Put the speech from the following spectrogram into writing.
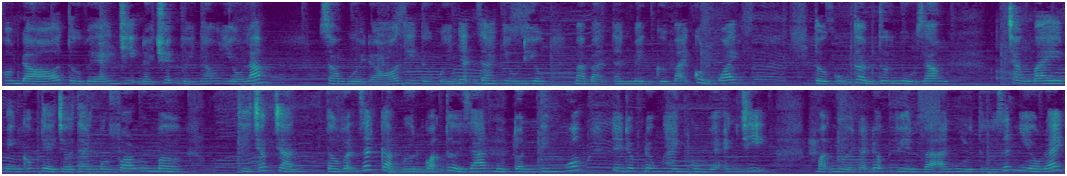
Hôm đó tớ với anh chị nói chuyện với nhau nhiều lắm sau buổi đó thì tớ mới nhận ra nhiều điều mà bản thân mình cứ mãi quẩn quanh. Tớ cũng thầm tự nhủ rằng, chẳng may mình không thể trở thành một forumer thì chắc chắn tớ vẫn rất cảm ơn quãng thời gian một tuần teamwork để được đồng hành cùng với anh chị. Mọi người đã động viên và an ủi tớ rất nhiều đấy.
